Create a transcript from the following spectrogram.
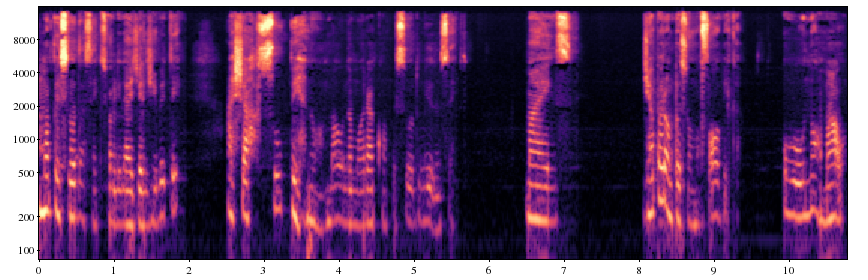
uma pessoa da sexualidade LGBT achar super normal namorar com uma pessoa do mesmo sexo. Mas já para uma pessoa homofóbica, o normal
